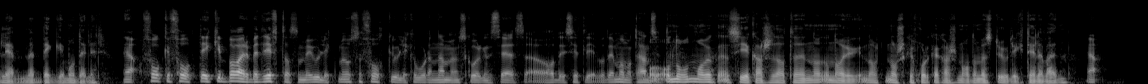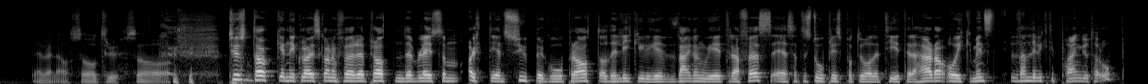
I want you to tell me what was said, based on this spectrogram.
leve med begge modeller. Ja, folk er folk. Det er ikke bare bedrifter som er ulike, men også folk er ulike hvordan de ønsker å organisere seg og ha det i sitt liv. Og det må man ta hensyn til. og og noen må vel si kanskje at eh, norske folk er kanskje noe av det mest ulike i hele verden. Ja, det vil jeg også tro. Så tusen takk, Nikolai Skarling, for praten. Det ble som alltid en supergod prat, og det er likegyldig hver gang vi treffes. Jeg setter stor pris på at du hadde tid til det her, da. Og ikke minst, veldig viktig poeng du tar opp.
